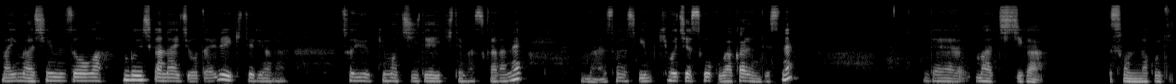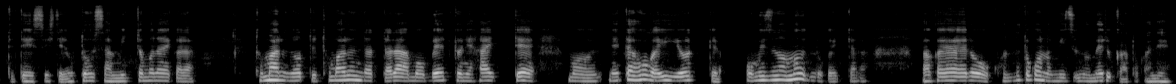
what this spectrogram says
まあ、今は心臓が半分しかない状態で生きてるような、そういう気持ちで生きてますからね。まあ、その気持ちはすごくわかるんですね。で、まあ、父がそんなこと言って泥酔して、お父さんみっともないから、泊まるの？って泊まるんだったら、もうベッドに入って、もう寝た方がいいよって、お水飲む？とか言ったら、バカ野郎、こんなところの水飲めるか？とかね、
